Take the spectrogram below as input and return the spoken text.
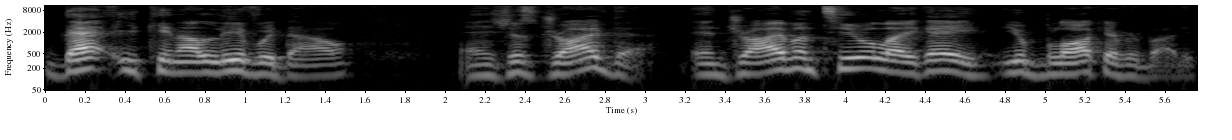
that you cannot live without and just drive that and drive until like hey you block everybody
